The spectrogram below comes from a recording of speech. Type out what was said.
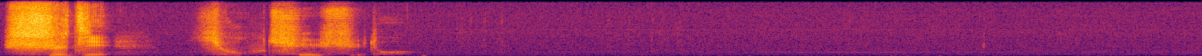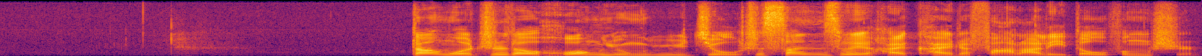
世界。有趣许多。当我知道黄永玉九十三岁还开着法拉利兜风时，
